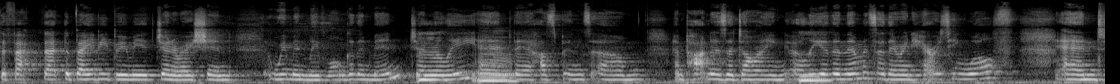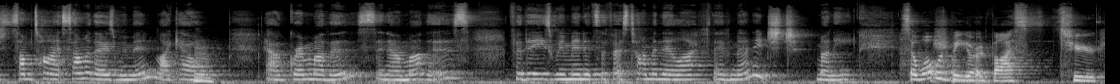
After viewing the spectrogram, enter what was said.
the fact that the baby boomer generation, women live longer than men generally, mm. and mm. their husbands um, and partners are dying earlier mm. than them, and so they're inheriting wealth. And sometimes some of those women, like our mm. our grandmothers and our mothers, for these women, it's the first time in their life they've managed money. So, what would be your advice to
